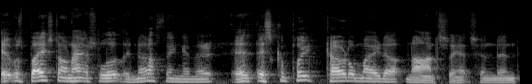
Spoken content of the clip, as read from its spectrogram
it was based on absolutely nothing, and it, it's complete, total made up nonsense. And then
